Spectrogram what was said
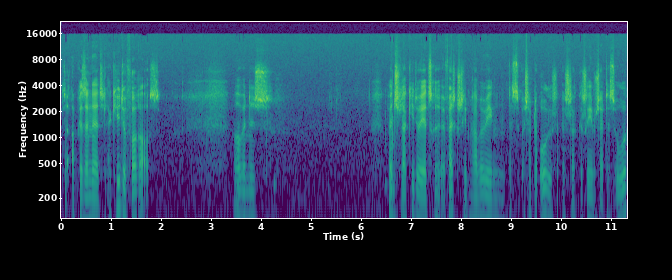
So, abgesendet. Lakito voraus. Oh, wenn ich... Wenn ich Lakito jetzt äh, falsch geschrieben habe, wegen des... Ich habe da O statt geschrieben statt des U.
